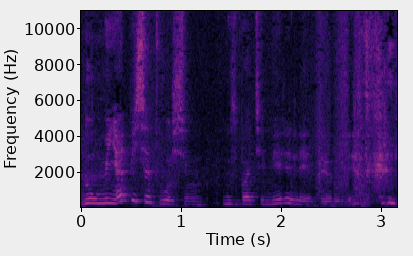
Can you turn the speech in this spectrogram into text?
Ну, у меня 58. Мы с батей мерили этой рулеткой.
